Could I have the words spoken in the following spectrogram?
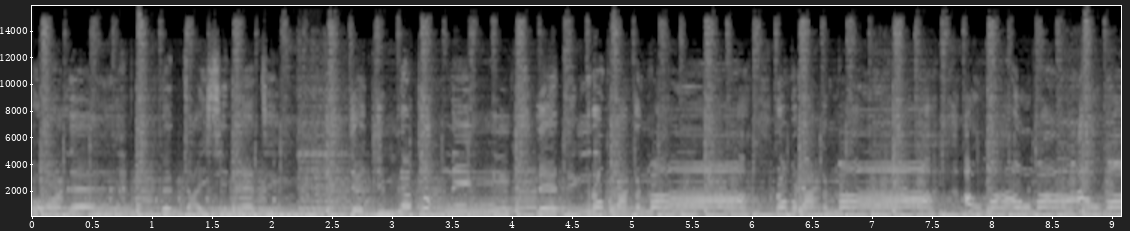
ก็อ่อนแอแต่ใจฉันแน่จริง อย่ายิ้มแล้วทำนิ่ง แน่จริงเรารักกันมาเรารักกันมา เอามาเอามาเอามา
